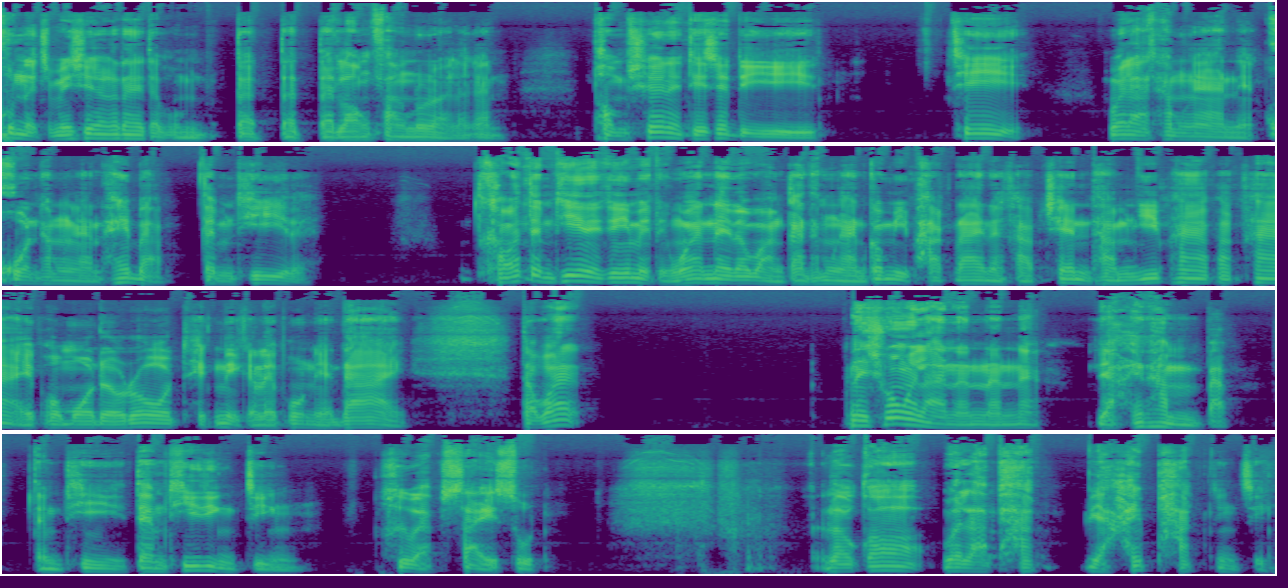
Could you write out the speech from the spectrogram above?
คุณอาจจะไม่เชื่อก็ได้แต่ผมแต่แต่แต่ลองฟังดูหน่อยแล้วกัน ผมเชื่อในทฤษฎีที่เวลาทำงานเนี่ยควรทำงานให้แบบเต็มที่เลยคำว่าเต็มที่ในที่นี้หมายถึงว่าในระหว่างการทำงานก็มีพักได้นะครับ เช่นทำยี่ห้าพักห้าไอโพโมโดโรเทคนิคอะไรพวกนี้ได้ แต่ว่าในช่วงเวลานั้นๆเนี่ยอยากให้ทำแบบเต็มที่ เต็มที่จริง ๆ คือแบบใส่สุด แล้วก็เวลาพักอยากให้พักจริง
